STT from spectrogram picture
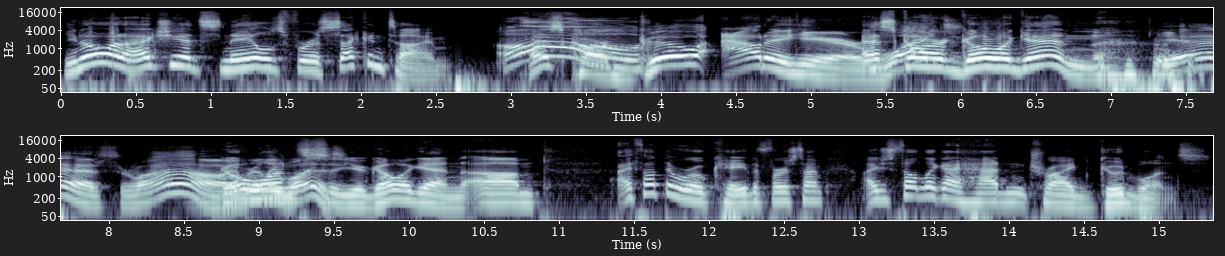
You know what? I actually had snails for a second time. Oh, Escar, go out of here. Escar, What? go again. Yes. Wow. go it really once, was. you go again. Um, I thought they were okay the first time. I just felt like I hadn't tried good ones,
